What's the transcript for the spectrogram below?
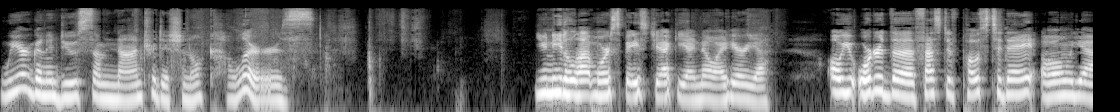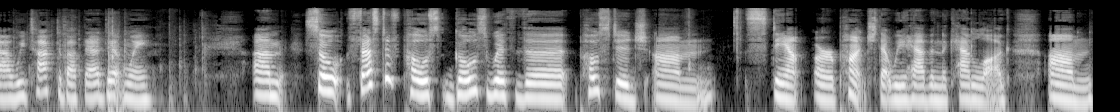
we are going to do some non-traditional colors. You need a lot more space, Jackie. I know, I hear you. Oh, you ordered the festive post today? Oh, yeah, we talked about that, didn't we? Um, so Festive Post goes with the postage um, stamp or punch that we have in the catalog. Um,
